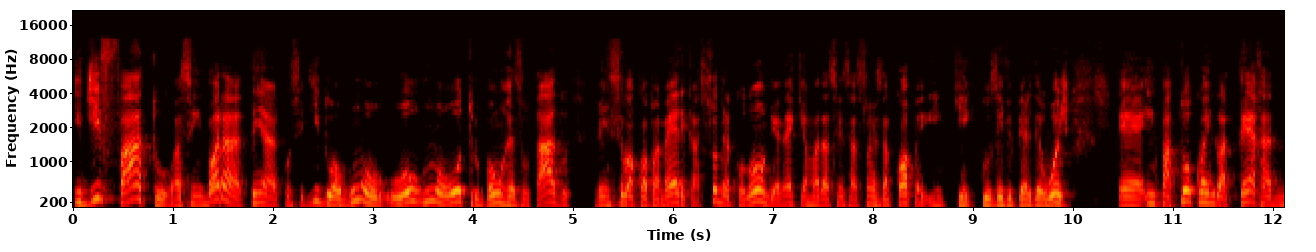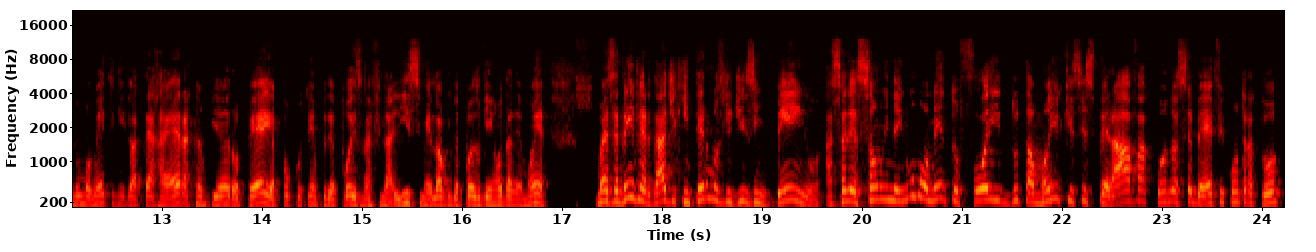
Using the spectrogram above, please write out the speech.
e de fato, assim, embora tenha conseguido algum ou um ou outro bom resultado, venceu a Copa América sobre a Colômbia, né? Que é uma das sensações da Copa, e que inclusive perdeu hoje, é, empatou com a Inglaterra no momento em que a Inglaterra era campeã europeia, pouco tempo depois, na finalíssima, e logo depois ganhou da Alemanha. Mas é bem verdade que, em termos de desempenho, a seleção em nenhum momento foi do tamanho que se esperava quando a CBF contratou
